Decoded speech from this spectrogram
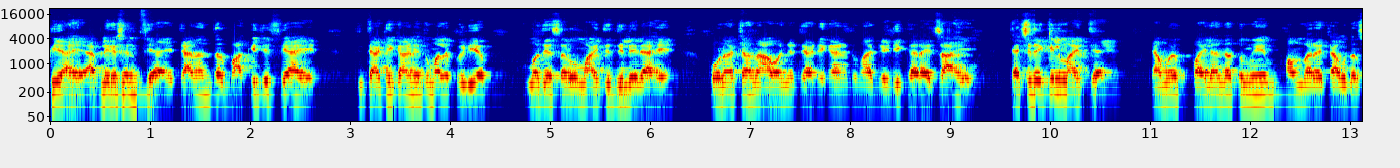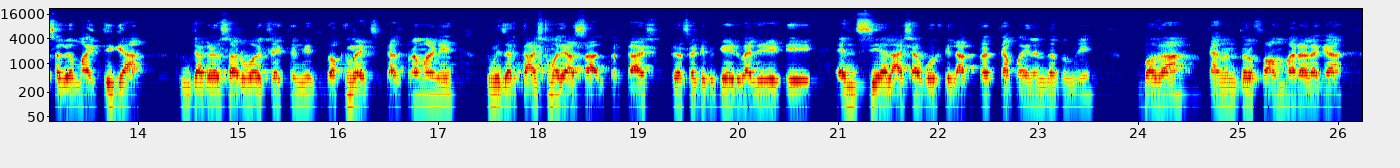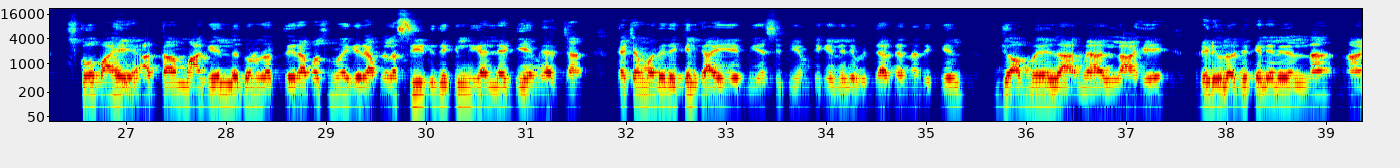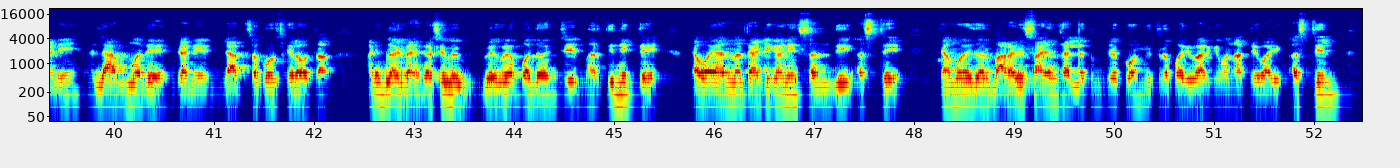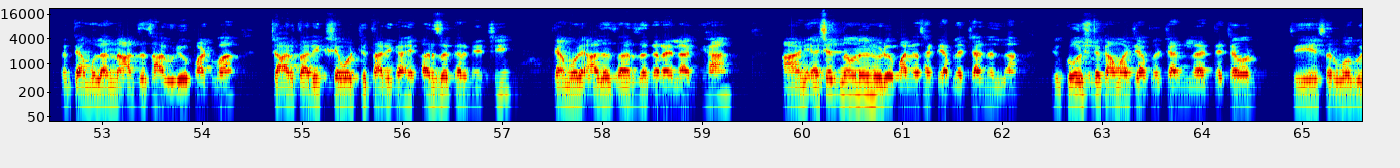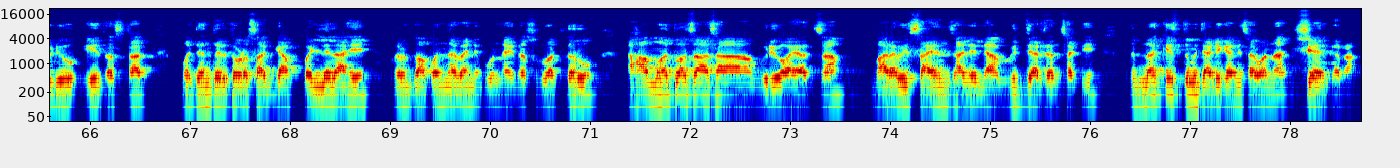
फी आहे ऍप्लिकेशन फी आहे. त्यानंतर बाकीची फी आहे ती त्या ठिकाणी तुम्हाला पी डी मध्ये सर्व माहिती दिलेली आहे. कोणाच्या नावाने त्या ठिकाणी तुम्हाला डेडी करायचं आहे त्याची देखील माहिती आहे. त्यामुळे पहिल्यांदा तुम्ही फॉर्म भरायच्या अगोदर सगळं माहिती घ्या. तुमच्याकडे सर्व शैक्षणिक डॉक्युमेंट्स त्याचप्रमाणे तुम्ही जर कास्टमध्ये असाल तर कास्ट सर्टिफिकेट व्हॅलिडिटी एनसीएल अशा गोष्टी लागतात त्या पहिल्यांदा तुम्ही बघा त्यानंतर फॉर्म भरायला घ्या. स्कोप आहे आता मागील दोन हजार तेरा पासून वगैरे आपल्याला सीट देखील निघालेली आहे डीएमआरच्या त्याच्यामध्ये देखील काही हे बीएससी पीएमटी केलेले विद्यार्थ्यांना देखील जॉब मिळाला मिळालेला आहे. रेडिओलॉजी केलेल्यांना आणि लॅबमध्ये ज्याने लॅबचा कोर्स केला होता. आणि ब्लड बँक असे वेगवेगळ्या पदांची भरती निघते तेव्हा यांना त्या ठिकाणी संधी असते. त्यामुळे जर बारावी सायन्स झाले तुमचे कोण मित्र परिवार किंवा नातेवाईक असतील तर त्या मुलांना आजच हा व्हिडिओ पाठवा. चार तारीख शेवटची तारीख आहे अर्ज करण्याची. त्यामुळे आजच अर्ज करायला घ्या. आणि असेच नवनवीन व्हिडिओ पाहण्यासाठी आपल्या चॅनलला गोष्ट कामाचे आपलं चॅनल आहे त्याच्यावरती हे सर्व व्हिडिओ येत असतात. मध्यंतरी थोडासा गॅप पडलेला आहे परंतु आपण नव्याने पुन्हा एकदा सुरुवात करू. हा महत्त्वाचा असा व्हिडिओ आहे आजचा बारावी सायन्स झालेल्या विद्यार्थ्यांसाठी. तर नक्कीच तुम्ही त्या ठिकाणी सर्वांना शेअर करा.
